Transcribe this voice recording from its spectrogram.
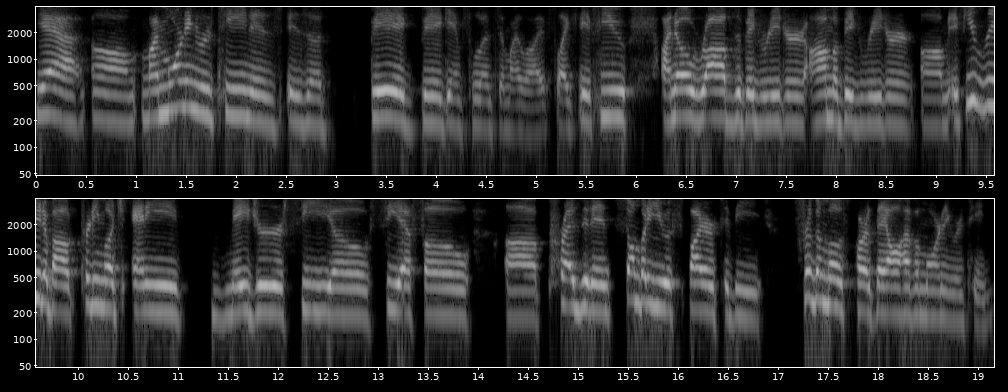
Yeah um, my morning routine is is a big big influence in my life. Like if you i know rob's a big reader i'm a big reader. Um, if you read about pretty much any major ceo cfo uh, president somebody you aspire to be for the most part they all have a morning routine.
